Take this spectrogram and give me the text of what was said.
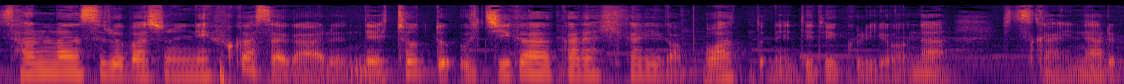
散乱する場所にね深さがあるんでちょっと内側から光がポワッとね出てくるような質感になる。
